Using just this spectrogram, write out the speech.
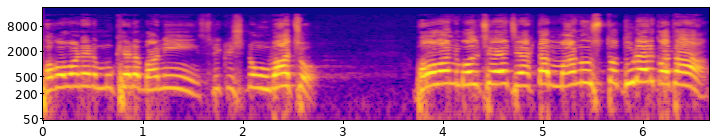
ভগবানের মুখের বাণী শ্রীকৃষ্ণ উবাচ। ভগবান বলছে যে, একটা মানুষ তো দূরের কথা।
